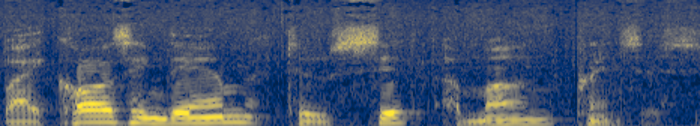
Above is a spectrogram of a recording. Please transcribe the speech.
by causing them to sit among princes.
